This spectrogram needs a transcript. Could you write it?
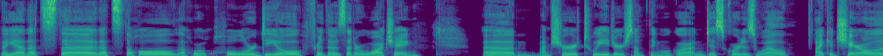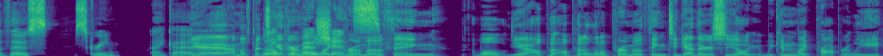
But yeah, that's the Anyway. that's the whole the whole whole ordeal for those that are watching. Um, I'm sure a tweet or something will go out in Discord as well. I could share all of those screen like uh yeah, I'm gonna put together a little like promo thing. Well, yeah, I'll put I'll put a little promo thing together so y'all we can like properly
